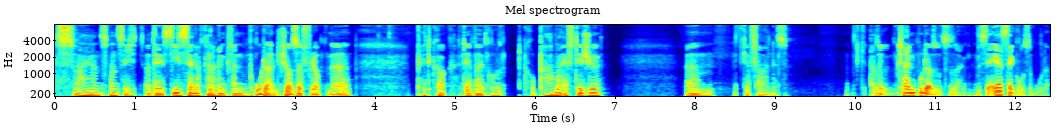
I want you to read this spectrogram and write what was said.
22, der ist dieses Jahr noch kein Ring Bruder, Joseph äh, Pitcock, der bei Groupama FDJ ähm, gefahren ist. Also ein kleiner Bruder sozusagen. Ist er ist der große Bruder.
